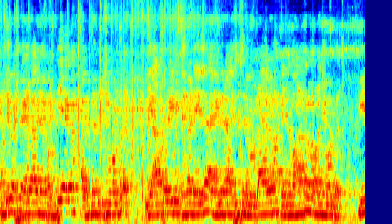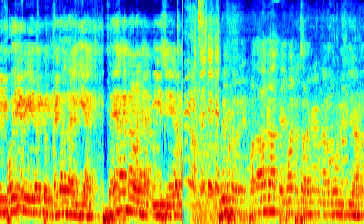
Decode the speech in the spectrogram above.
പ്രതിപക്ഷ നേതാവിനെ പ്രത്യേകം അഭിനന്ദിച്ചുകൊണ്ട് ഈ യാത്രയിൽ നിങ്ങളുടെ എല്ലാ അനുഗ്രഹാശിസുകളും ഉണ്ടാകണം എന്ന് മാത്രം പറഞ്ഞുകൊണ്ട് ഈ പൊരി വെയിലത്തും നിങ്ങൾ നൽകിയ സ്നേഹം നിറഞ്ഞ ഈ സ്വീകരണം പ്രിയപ്പെട്ടവരെ പതാക കൈമാറ്റ ചടങ്ങ് നടന്നുകൊണ്ടിരിക്കുകയാണ്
